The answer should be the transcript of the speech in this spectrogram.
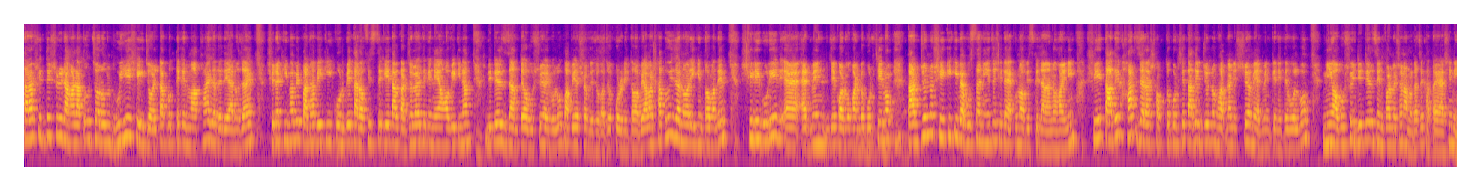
তারা সিদ্ধেশ্বরী, রাঙা রাতুল, চরণ ধুইয়ে সেই জলটা প্রত্যেকের মাথায় যাতে দেয়ানো যায়, সেটা কীভাবে পাঠাবে, কি করবে, তার অফিস থেকে, তার কার্যালয় থেকে নেওয়া হবে কিনা ডিটেলস জানতে অবশ্যই আমি বলব, পাপিয়ার সঙ্গে যোগাযোগ করে নিতে হবে। আবার সাতই জানুয়ারি কিন্তু আমাদের শিলিগুড়ির অ্যাডমিন যে কর্মকাণ্ড করছে এবং তার জন্য সে কি কি ব্যবস্থা নিয়েছে সেটা এখনও অফিসকে জানানো হয়নি। সে তাদের হাত যারা শক্ত করছে, তাদের জন্য ভাবনা নিশ্চয়ই আমি অ্যাডমিনকে নিতে বলব। নিয়ে অবশ্যই ডিটেলস ইনফরমেশন আমার কাছে খাতায় আসেনি।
